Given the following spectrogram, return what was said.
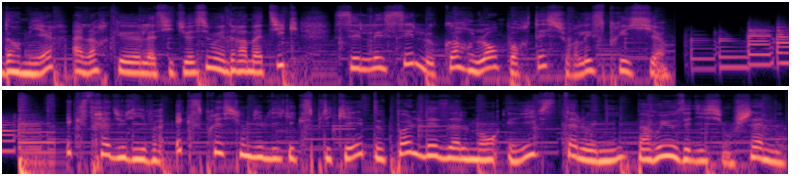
Dormir, alors que la situation est dramatique, c'est laisser le corps l'emporter sur l'esprit. Extrait du livre Expression biblique expliquée de Paul Desallemands et Yves Stalloni, paru aux éditions Chênes.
